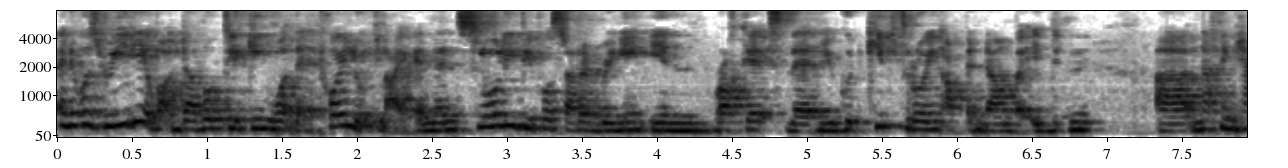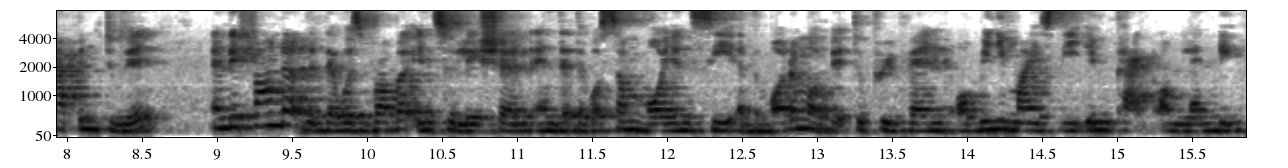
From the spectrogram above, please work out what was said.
And it was really about double clicking what that toy looked like. And then slowly people started bringing in rockets that you could keep throwing up and down, but it didn't, uh, nothing happened to it. And they found out that there was rubber insulation and that there was some buoyancy at the bottom of it to prevent or minimize the impact on landing.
